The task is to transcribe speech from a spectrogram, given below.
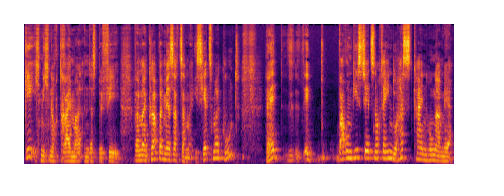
gehe ich nicht noch dreimal an das Buffet, weil mein Körper mir sagt, sag mal, ist jetzt mal gut? Hä? Warum gehst du jetzt noch dahin? Du hast keinen Hunger mehr.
